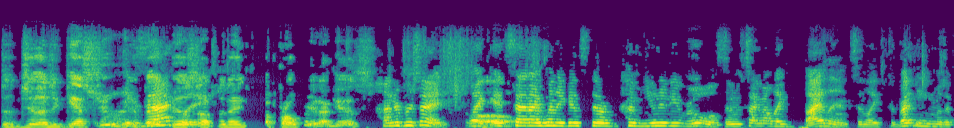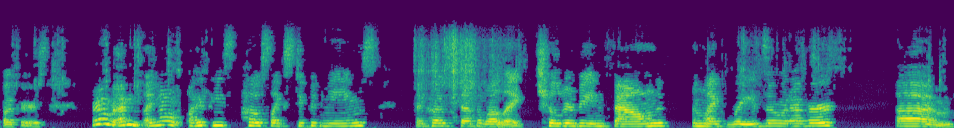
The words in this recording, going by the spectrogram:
to judge against you exactly. if they feel something ain't appropriate. I guess. Hundred percent. Like it Oh. said, I went against the community rules, and it was talking about like violence and like threatening motherfuckers. I don't. I'm, I know. I post, post like stupid memes. I post stuff about like children being found in like raids or whatever. Um,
